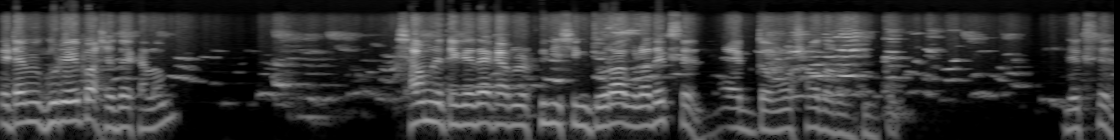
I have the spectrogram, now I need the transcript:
এটা আমি ঘুরে পাশে দেখালাম। সামনে থেকে দেখে আপনার ফিনিশিং জোড়াগুলা দেখছেন? একদম অসাধারণ কিন্তু। দেখছেন?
